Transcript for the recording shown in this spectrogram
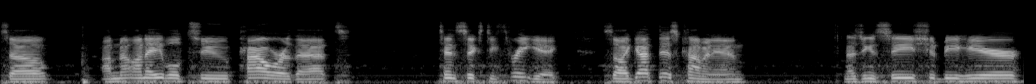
So I'm not unable to power that 1063 gig. So I got this coming in. As you can see, should be here.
